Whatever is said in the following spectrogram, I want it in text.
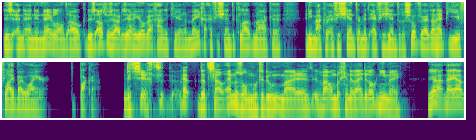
Dus, en, en in Nederland ook. Dus als we zouden zeggen, joh, wij gaan een keer een mega efficiënte cloud maken. En die maken we efficiënter met efficiëntere software. Dan heb je hier fly-by-wire te pakken. Dit zegt, dat zou Amazon moeten doen, maar eh, waarom beginnen wij er ook niet mee? Ja, nou ja,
